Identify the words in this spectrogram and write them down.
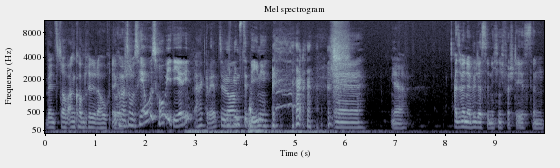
wenn es drauf ankommt, redet er der Hochdeutsch? kommt so, Servus, Hobby, Deri. Ah, grüezi, Ich bin's, der Bene. äh, ja. Also wenn er will, dass du nicht, nicht verstehst, dann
